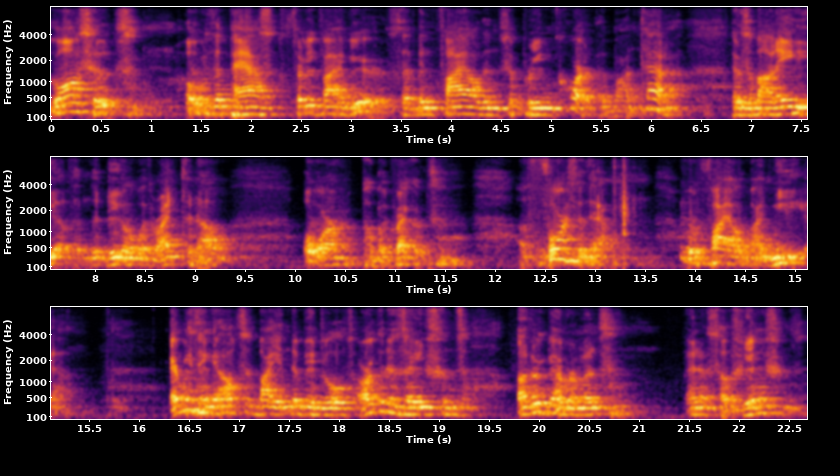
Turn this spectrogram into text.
lawsuits over the past 35 years have been filed in Supreme Court of Montana, there's about 80 of them that deal with right to know or public records. A fourth of them were filed by media. Everything else is by individuals, organizations, other governments, and associations.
